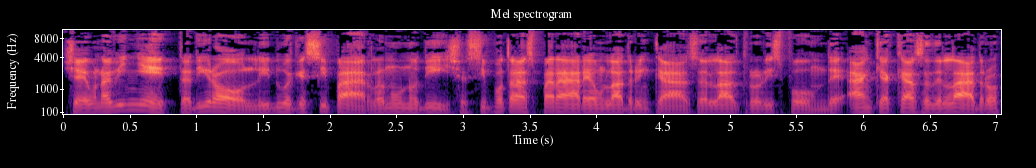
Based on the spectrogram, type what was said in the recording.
C'è una vignetta di Rolli, due che si parlano, uno dice si potrà sparare a un ladro in casa e l'altro risponde anche a casa del ladro?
